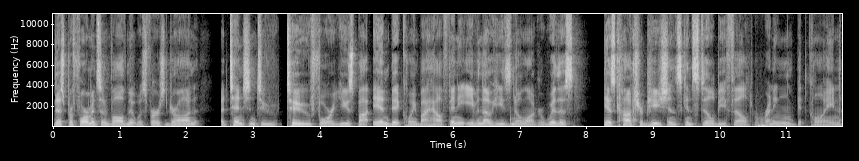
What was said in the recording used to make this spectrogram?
This performance involvement was first drawn attention to, to for use by in Bitcoin by Hal Finney. Even though he's no longer with us, his contributions can still be felt running Bitcoin.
